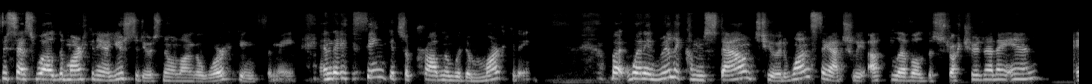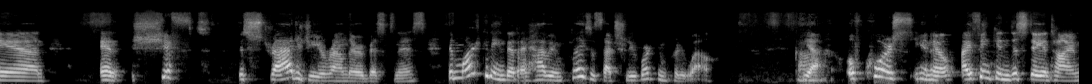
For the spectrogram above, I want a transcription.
who says well the marketing i used to do is no longer working for me. And they think it's a problem with the marketing. But when it really comes down to it once they actually up level the structure that they're in and and shift the strategy around their business the marketing that i have in place is actually working pretty well. Got yeah. it. of course you know i think in this day and time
